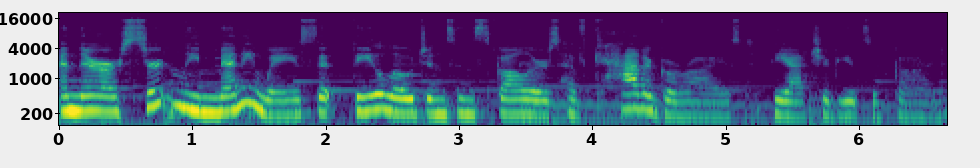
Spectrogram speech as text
and there are certainly many ways that theologians and scholars have categorized the attributes of God.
